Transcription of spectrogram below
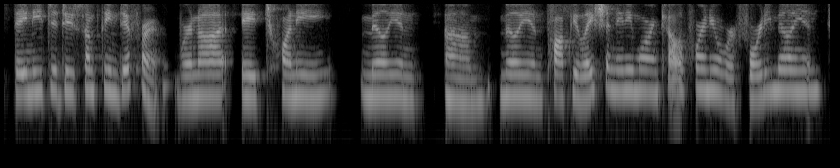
they need to do something different. We're not a 20 million um, million population anymore in California. We're 40 million,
